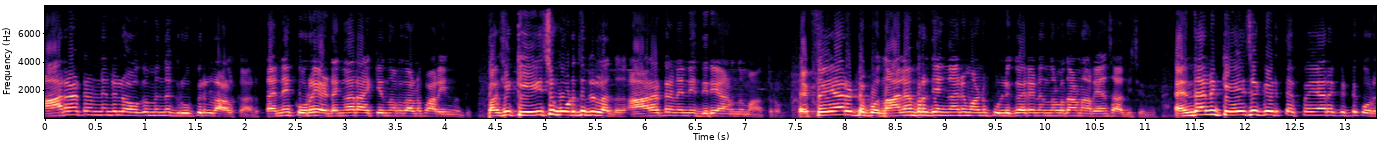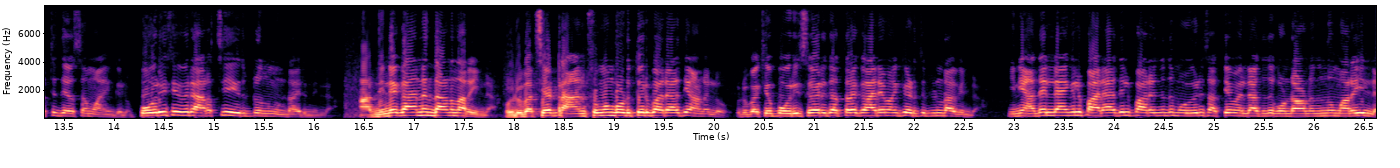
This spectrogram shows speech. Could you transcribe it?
ആറാട്ടണ്ണന്റെ ലോകം എന്ന ഗ്രൂപ്പിലുള്ള ആൾക്കാർ തന്നെ കുറെ ഇടങ്ങാറാക്കി എന്നുള്ളതാണ് പറയുന്നത്. പക്ഷെ കേസ് കൊടുത്തിട്ടുള്ളത് ആറാട്ടണ്ണനെതിരെയാണെന്ന് മാത്രം. എഫ്ഐആർ ഇട്ടപ്പോ നാലാം പ്രതി എങ്ങാനുമാണ് പുള്ളിക്കാരൻ എന്നുള്ളതാണ് അറിയാൻ സാധിച്ചത്. എന്തായാലും കേസൊക്കെ എടുത്ത് എഫ്ഐആർ ഒക്കെ ഇട്ട് കുറച്ച് ദിവസമായെങ്കിലും പോലീസ് ഇവരെ അറസ്റ്റ് ചെയ്തിട്ടൊന്നും ഉണ്ടായിരുന്നില്ല. അതിന്റെ കാരണം എന്താണെന്ന് അറിയില്ല. ഒരുപക്ഷെ ട്രാൻസ്ഫോമം കൊടുത്തൊരു പരാതിയാണല്ലോ. ഒരുപക്ഷെ പോലീസുകാർ ഇത് അത്ര കാര്യമാക്കി എടുത്തിട്ടുണ്ടാവില്ല. ഇനി അതല്ലെങ്കിൽ പരാതിയിൽ പറയുന്നത് മുഴുവൻ സത്യമല്ലാത്തത് കൊണ്ടാണെന്നൊന്നും അറിയില്ല.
